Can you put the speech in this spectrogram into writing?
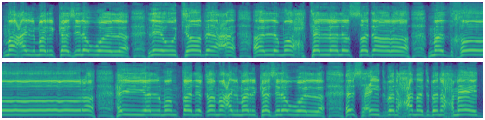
مع المركز الأول ليتابع المحتل للصدارة. مذخور. هي المنطلقة مع المركز الأول. سعيد بن حمد بن حميد.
